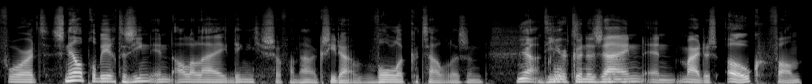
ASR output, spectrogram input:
voor het snel proberen te zien in allerlei dingetjes. Zo van, nou, ik zie daar een wolk, het zou wel eens een ja dier klopt. kunnen zijn. En, maar dus ook van,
